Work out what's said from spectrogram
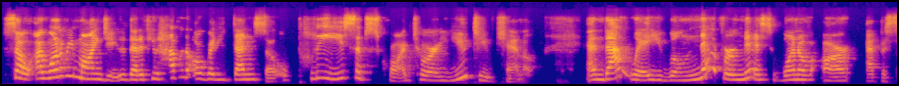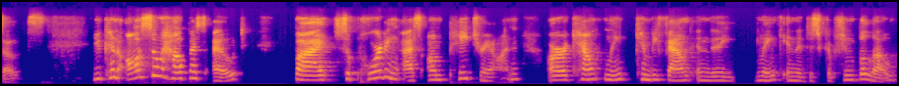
So, I want to remind you that if you haven't already done so, please subscribe to our YouTube channel. And that way, you will never miss one of our episodes. You can also help us out by supporting us on Patreon our account link can be found in the link in the description below.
